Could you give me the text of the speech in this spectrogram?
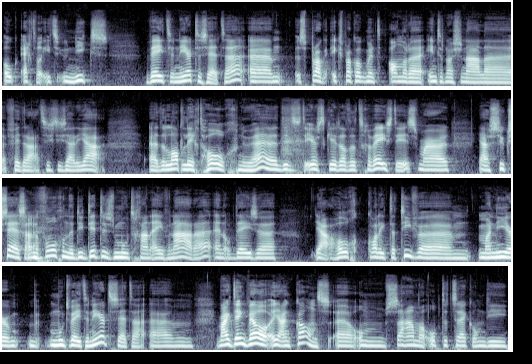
ook echt wel iets unieks weten neer te zetten. Ehm, sprak, ik sprak ook met andere internationale federaties die zeiden, ja, de lat ligt hoog nu. Hè? Dit is de eerste keer dat het geweest is. Maar ja, succes aan de volgende die dit dus moet gaan evenaren. En op deze ja, hoogkwalitatieve ehm, manier moet weten neer te zetten. Ehm, maar ik denk wel ja, een kans eh, om samen op te trekken, om die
